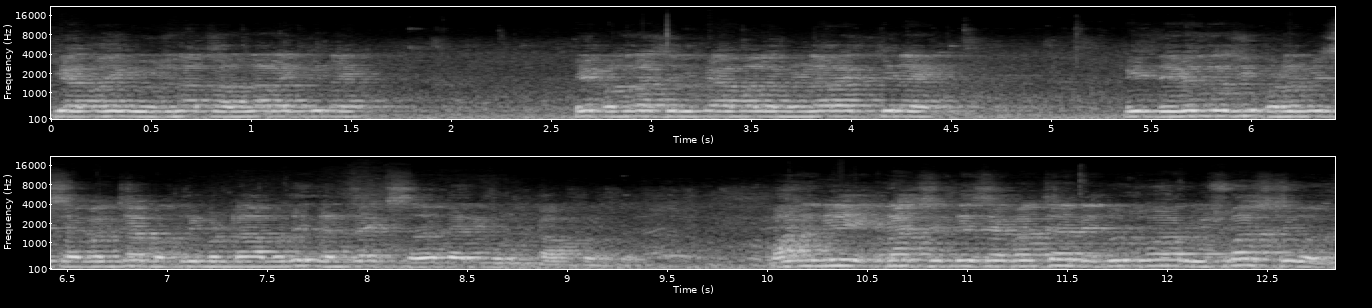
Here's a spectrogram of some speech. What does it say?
की आता ही योजना चालणार आहे की नाही? हे पंधराशे रुपये आम्हाला मिळणार आहेत की नाही? मी देवेंद्रजी फडणवीस साहेबांच्या मंत्रिमंडळामध्ये त्यांचा एक सहकारी म्हणून काम करतो माननीय एकनाथ शिंदे साहेबांच्या नेतृत्वावर विश्वास ठेवून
